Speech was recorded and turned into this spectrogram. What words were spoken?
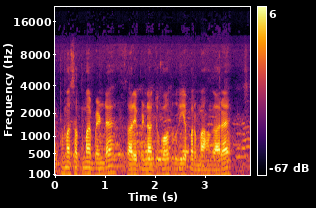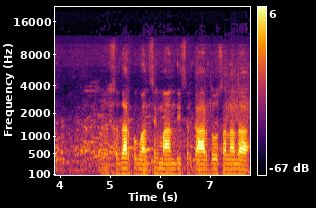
ਅੱਠਵਾਂ, ਸੱਤਵਾਂ ਪਿੰਡ ਹੈ। ਸਾਰੇ ਪਿੰਡਾਂ 'ਚੋਂ ਬਹੁਤ ਵਧੀਆ ਪਰਮਾ ਹੰਗਾਰਾ ਹੈ। ਸਰਦਾਰ ਭਗਵੰਤ ਸਿੰਘ ਮਾਨ ਦੀ ਸਰਕਾਰ 2 ਸਾਲਾਂ ਦਾ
